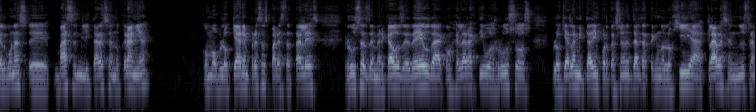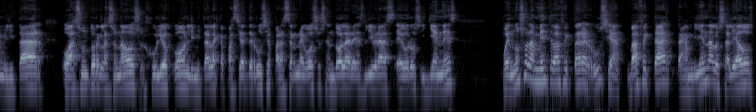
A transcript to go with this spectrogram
algunas eh, bases militares en Ucrania, como bloquear empresas paraestatales rusas de mercados de deuda, congelar activos rusos, bloquear la mitad de importaciones de alta tecnología, claves en industria militar o asuntos relacionados, Julio, con limitar la capacidad de Rusia para hacer negocios en dólares, libras, euros y yenes, pues no solamente va a afectar a Rusia, va a afectar también a los aliados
